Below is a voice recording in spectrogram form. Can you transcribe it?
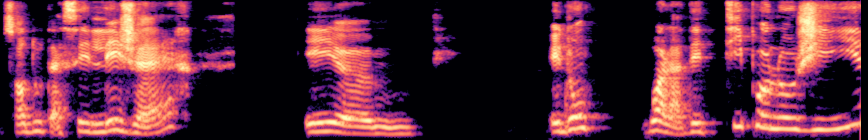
sans doute assez légères. Et, euh, et donc, voilà, des typologies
